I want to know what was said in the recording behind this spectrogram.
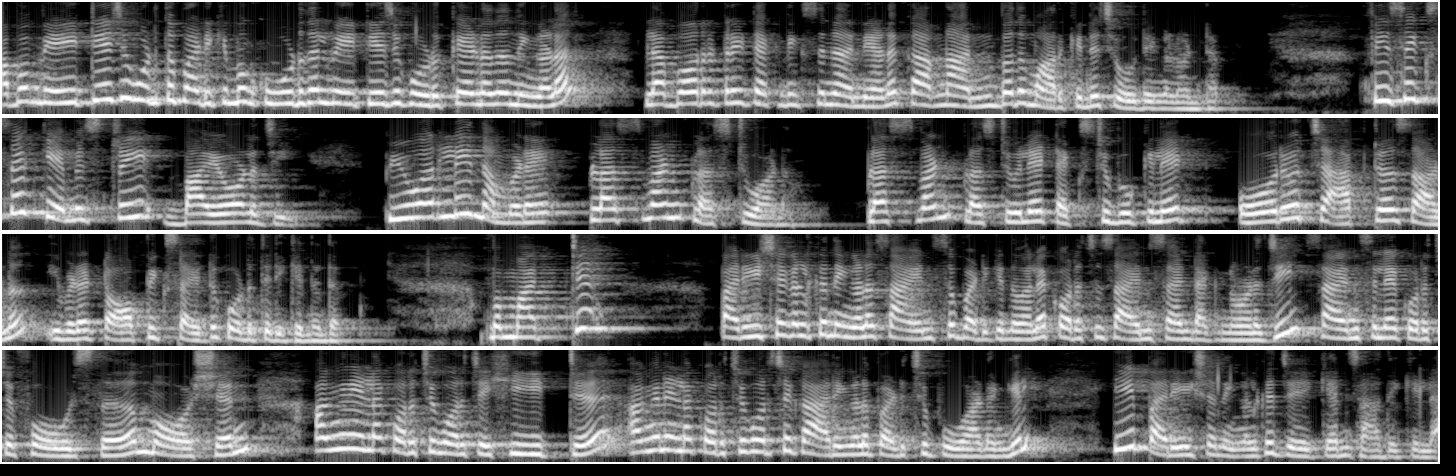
അപ്പം വെയിറ്റേജ് കൊടുത്ത് പഠിക്കുമ്പോൾ കൂടുതൽ വെയിറ്റേജ് കൊടുക്കേണ്ടത് നിങ്ങൾ ലബോറട്ടറി ടെക്നിക്സിന് തന്നെയാണ്. കാരണം അൻപത് മാർക്കിന്റെ ചോദ്യങ്ങളുണ്ട്. ഫിസിക്സ് കെമിസ്ട്രി ബയോളജി പ്യുവർലി നമ്മുടെ പ്ലസ് വൺ പ്ലസ് ടു ആണ്. പ്ലസ് വൺ പ്ലസ് ടുവിലെ ടെക്സ്റ്റ് ബുക്കിലെ ഓരോ ചാപ്റ്റേഴ്സ് ആണ് ഇവിടെ ടോപ്പിക്സ് ആയിട്ട് കൊടുത്തിരിക്കുന്നത്. അപ്പം മറ്റ് പരീക്ഷകൾക്ക് നിങ്ങൾ സയൻസ് പഠിക്കുന്ന പോലെ കുറച്ച് സയൻസ് ആൻഡ് ടെക്നോളജി സയൻസിലെ കുറച്ച് ഫോഴ്സ് മോഷൻ അങ്ങനെയുള്ള കുറച്ച് കുറച്ച് ഹീറ്റ് അങ്ങനെയുള്ള കുറച്ച് കുറച്ച് കാര്യങ്ങൾ പഠിച്ചു പോവുകയാണെങ്കിൽ ഈ പരീക്ഷ നിങ്ങൾക്ക് ജയിക്കാൻ സാധിക്കില്ല.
